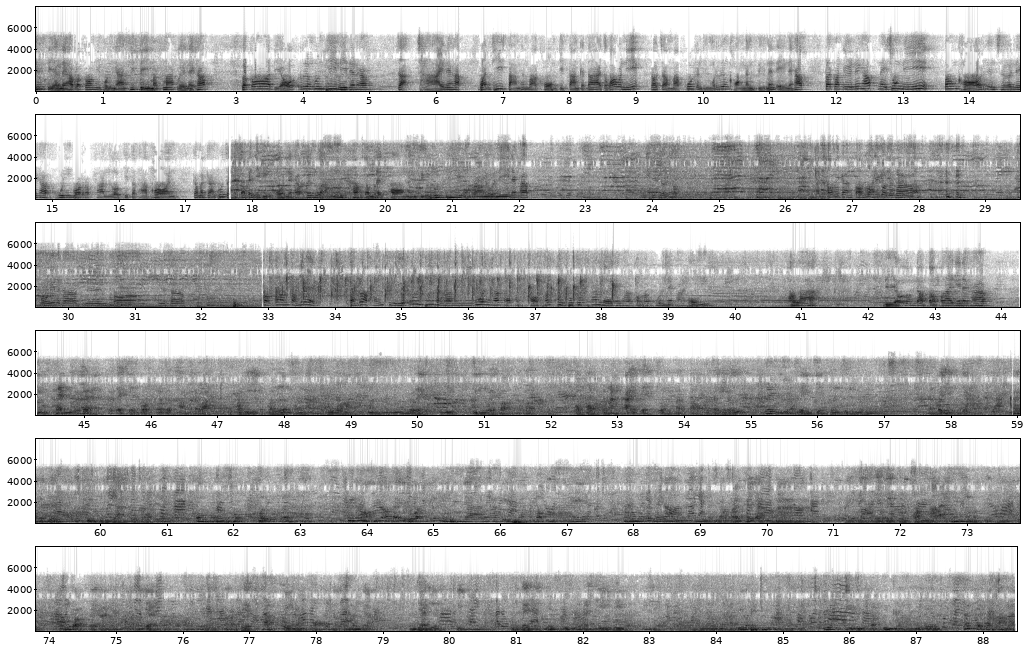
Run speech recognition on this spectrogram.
ชื่อเสียงนะครับ แล้วก็มีผลงานที่ดีมากๆเลยนะครับ แล้วก็เดี๋ยวเรื่องรุ่นพี่นี้เนี่ยนะครับ จะฉายนะครับ วันที่ 3 ธันวาคมติดตามกันได้ แต่ว่าวันนี้เราจะมาพูดกันถึงเรื่องของหนังสือนั่นเองนะครับ แต่ก่อนอื่นนะครับในช่วงนี้ต้องขอเรียนเชิญนะครับ คุณวรพันธ์โลกิตสถาพรกรรมการผู้จัดก็เป็นอีกหนึ่งคนนะครับเรื่องหลังความสำเร็จของหนังสือรุ่นพี่ของเราในวันนี้นะครับต้องมีการซ้อมหน่อยก่อนนะครับ มองนี้นะครับหนึ่งสองนี่ครับของความสำเร็จสำหรับหนังสือรุ่นพี่ของเราในนี้ด้วยนะครับขอขอบพระคุณทุกๆท่านเลยนะครับ ขอบพระคุณนะครับผม เอาล่ะ เดี๋ยวลำดับต่อไปนี่นะครับแผ่นก็จะก็จะเขียนบทก็จะทำแต่ว่าพอดีพอเริ่มทำงานไม่ว่างก็เลยรีบทิ้งไว้ก่อนแล้วก็พอพอผนังใกล้เสร็จช่วงตัดต่อตอนนี้ก็เล่นเขียนเล่นเขียนซึ่งซึ่ง มันก็ยังยากยากน่าจะเป็นจิตวิญญาณอยู่ครับโอ้โหขนลุกเลยคือของที่เราใช้อยู่ทุกวันนี้ก็คือวิญญาณนะครับสีวิญญาณของดอกไม้ทำไมก็ใช้ได้เหมือนกันเราก็พยายามหาหาไอ้ไอ้ไอ้ไอ้ความหมายที่มันคือเมื่อก่อนเคยอ่านนิยายของของต่างประเทศเป็นน้ำหอมนะมันจะมันจะเรื่องกลิ่นถึงได้ที่ที่ที่ที่แบบนี้นี่ก็เป็นที่ วิญญาณนี่เองถ้าเกิดจะหา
